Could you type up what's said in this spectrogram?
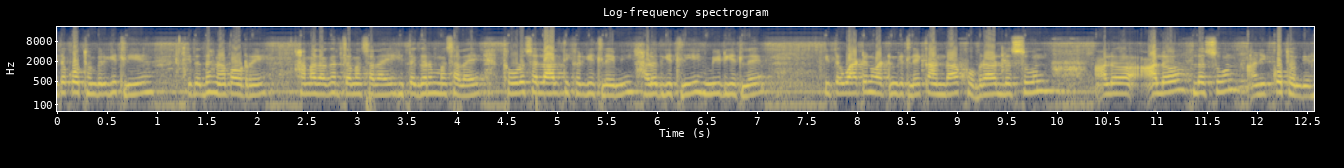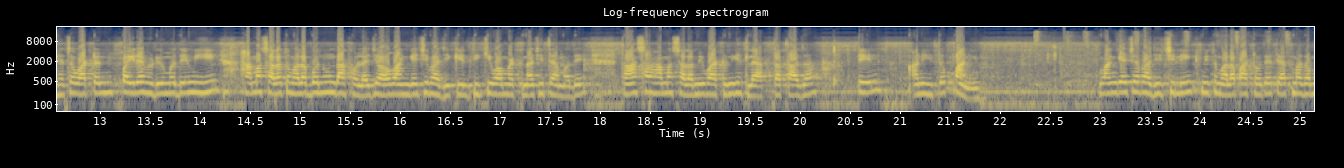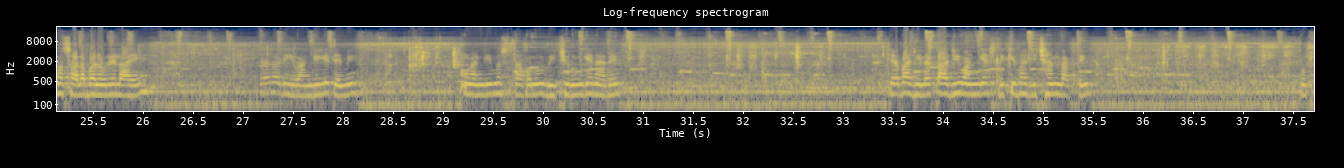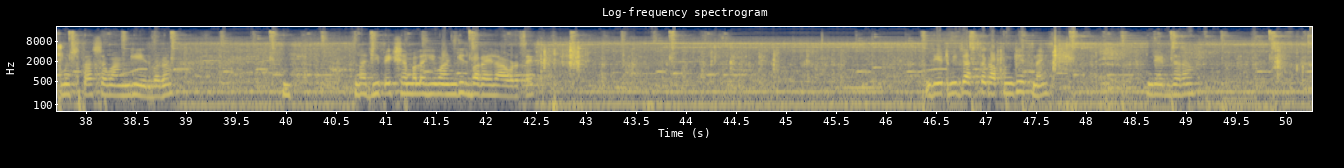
इथं कोथिंबीर घेतली आहे. इथं धना पावडर आहे. हा माझा घरचा मसाला आहे. इथं गरम मसाला आहे. थोडंसं लाल तिखट घेतलं आहे मी. हळद घेतली मीठ घेतलं आहे इथं वाटण वाटण घेतलं आहे कांदा खोबरा लसूण आलं आलं लसूण आणि कोथिंबीर. ह्याचं वाटण पहिल्या व्हिडिओमध्ये मी हा मसाला तुम्हाला बनवून दाखवला जेव्हा वांग्याची भाजी केली ती किंवा मटणाची त्यामध्ये तर असा हा मसाला मी वाटून घेतला आहे आत्ता ताजा तेल आणि इथं पाणी. वांग्याच्या भाजीची लिंक मी तुम्हाला पाठवते. त्यात माझा मसाला बनवलेला आहे. आधी वांगी घेते मी. वांगी मस्त आपण उभी चिरून घेणार आहे. त्या भाजीला ताजी वांगी असली की भाजी छान लागते. खूप मस्त असं वांगी आहेत बघा. भाजीपेक्षा मला ही वांगीच बघायला आवडत आहेत डेट मी जास्त कापून घेत नाही. डेट जरा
